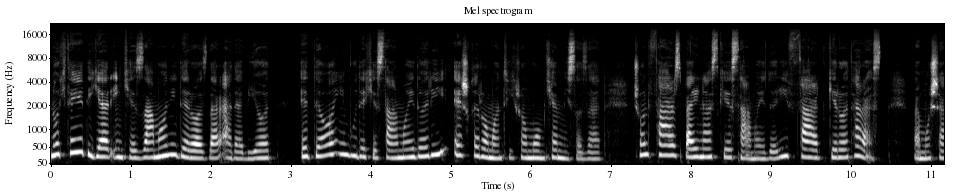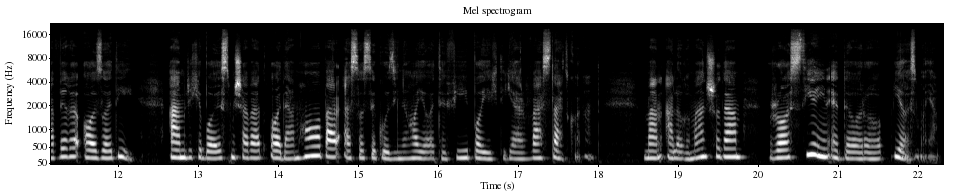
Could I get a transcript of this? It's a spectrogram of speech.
نکته دیگر اینکه زمانی دراز در ادبیات ادعا این بوده که سرمایهداری عشق رمانتیک را ممکن می سازد چون فرض بر این است که سرمایهداری فردگراتر است و مشوق آزادی امری که باعث می شود آدمها بر اساس گزینه های عاطفی با یکدیگر وصلت کنند من علاقه من شدم راستی این ادعا را بیازمایم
